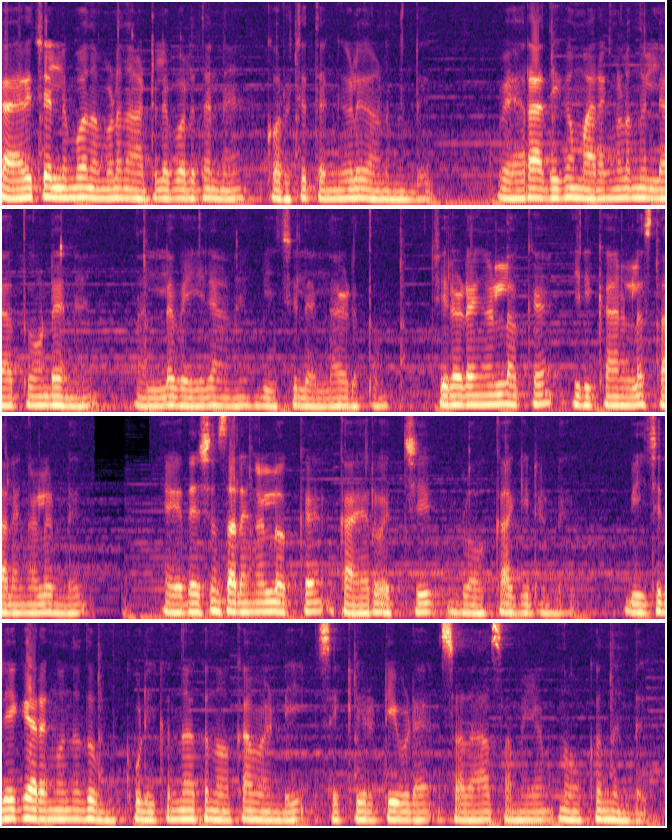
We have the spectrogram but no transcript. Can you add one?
കയറി ചെല്ലുമ്പോൾ നമ്മുടെ നാട്ടിലെ പോലെ തന്നെ കുറച്ച് തെങ്ങുകൾ കാണുന്നുണ്ട്. വേറെ അധികം മരങ്ങളൊന്നും ഇല്ലാത്തതുകൊണ്ട് തന്നെ നല്ല വെയിലാണ് ബീച്ചിൽ എല്ലായിടത്തും. ചിലയിടങ്ങളിലൊക്കെ ഇരിക്കാനുള്ള സ്ഥലങ്ങളുണ്ട്. ഏകദേശം സ്ഥലങ്ങളിലൊക്കെ കയർ വെച്ച് ബ്ലോക്ക് ആക്കിയിട്ടുണ്ട് ബീച്ചിലേക്ക് ഇറങ്ങുന്നതും കുളിക്കുന്നതൊക്കെ നോക്കാൻ വേണ്ടി സെക്യൂരിറ്റി ഇവിടെ സദാസമയം നോക്കുന്നുണ്ട്.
